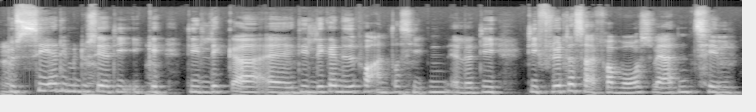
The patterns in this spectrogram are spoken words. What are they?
Ja. Du ser det, men du ja. ser de ikke. Ja. De, ligger, uh, de ligger nede på andre siden, eller de, de flytter sig fra vores verden til, mm.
